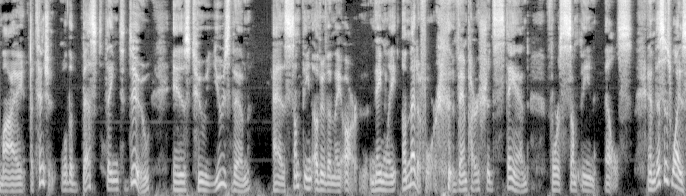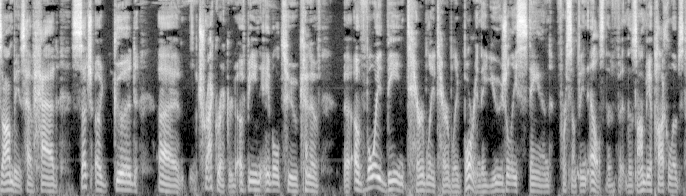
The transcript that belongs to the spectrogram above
my attention? Well, the best thing to do is to use them as something other than they are, namely a metaphor. Vampires should stand for something else. And this is why zombies have had such a good uh, track record of being able to kind of uh, avoid being terribly, terribly boring. They usually stand for something else. The, the zombie apocalypse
